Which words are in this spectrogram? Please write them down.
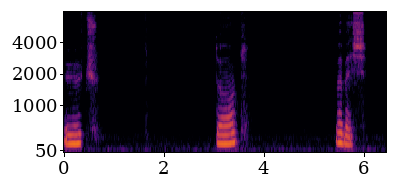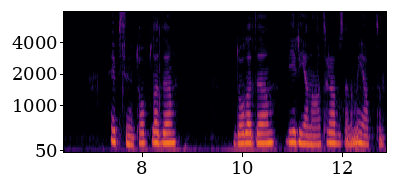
3 4 ve 5 hepsini topladım doladım bir yana trabzanımı yaptım.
